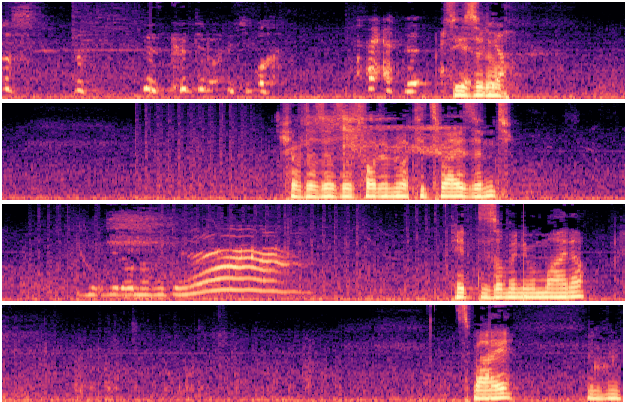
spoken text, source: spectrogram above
Das könnt ihr doch nicht machen. Siehst du Ja. Ich hoffe, dass jetzt vorne nur noch die zwei sind. Ah! Hinten ist so Minimum einer. Zwei. Hinten.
